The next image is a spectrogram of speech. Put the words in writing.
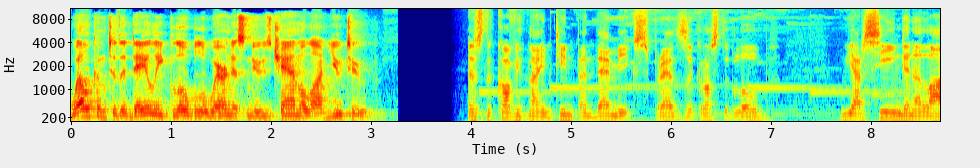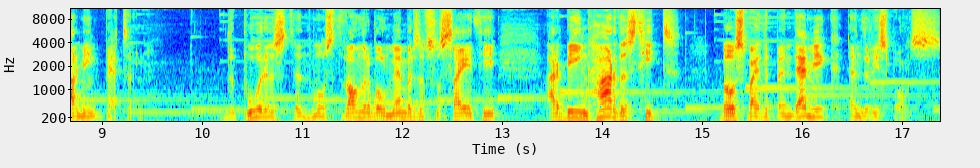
Welcome to the Daily Global Awareness News channel on YouTube. As the COVID-19 pandemic spreads across the globe, we are seeing an alarming pattern. The poorest and most vulnerable members of society are being hardest hit both by the pandemic and the response.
